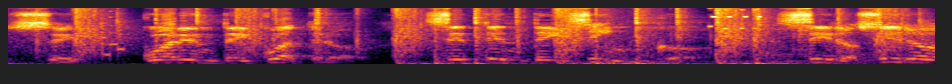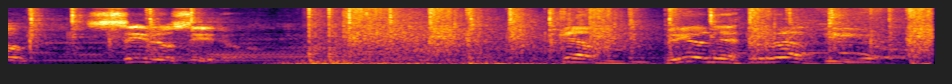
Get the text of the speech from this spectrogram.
11 44 75 0000. Campeones Radio.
